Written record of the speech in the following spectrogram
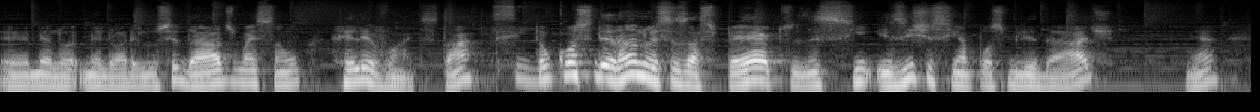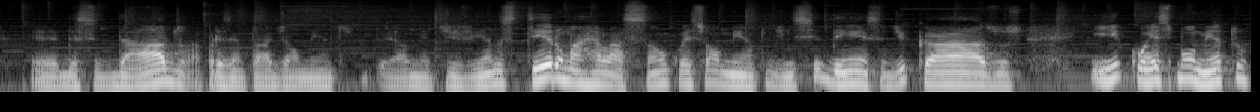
é, melhor, melhor, elucidados, mas são relevantes, tá? Sim. Então, considerando esses aspectos, existe, existe sim a possibilidade, né, é, desse dado apresentado de aumento, aumento de vendas ter uma relação com esse aumento de incidência de casos e com esse momento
